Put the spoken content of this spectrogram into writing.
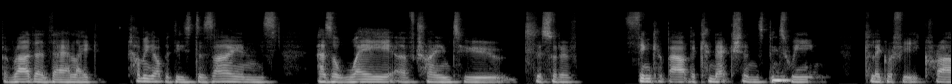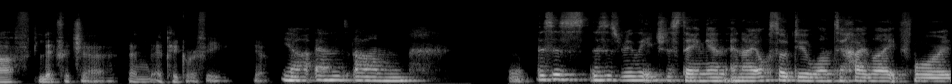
but rather they're like coming up with these designs as a way of trying to to sort of think about the connections mm. between mm-hmm. calligraphy, craft, literature, and epigraphy. Yeah. Yeah, and um, this is this is really interesting, and and I also do want to highlight for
